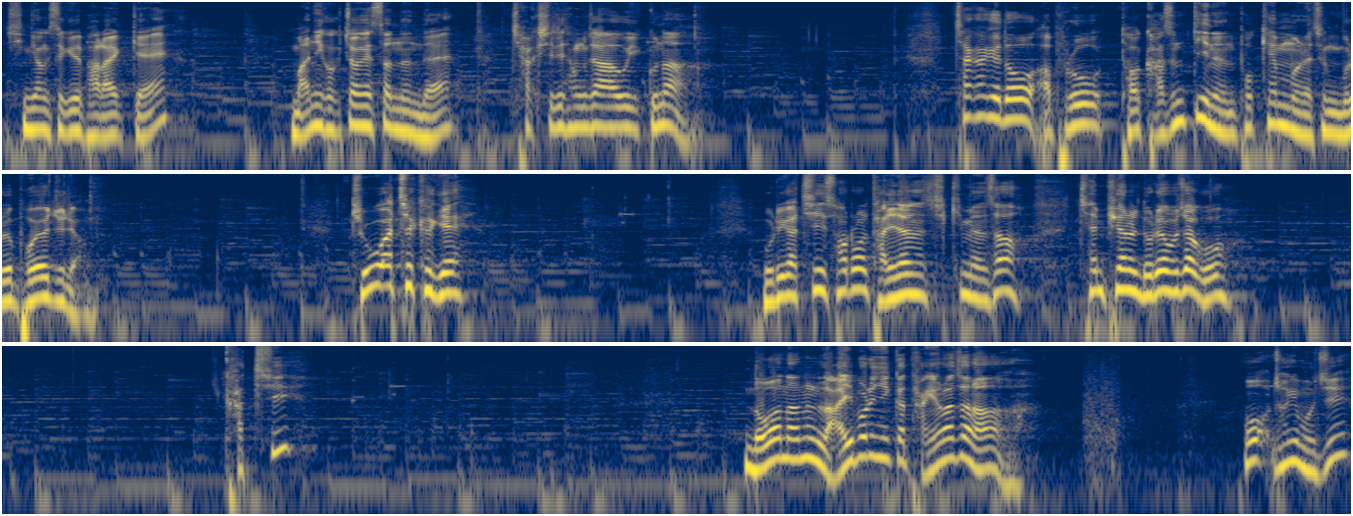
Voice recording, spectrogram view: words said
신경 쓰길 바랄게. 많이 걱정했었는데 착실히 성장하고 있구나. 착하게도 앞으로 더 가슴 뛰는 포켓몬의 승부를 보여주렴. 좋아 착하게. 우리 같이 서로를 단련시키면서 챔피언을 노려보자고. 같이? 너와 나는 라이벌이니까 당연하잖아. 어, 저게 뭐지?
